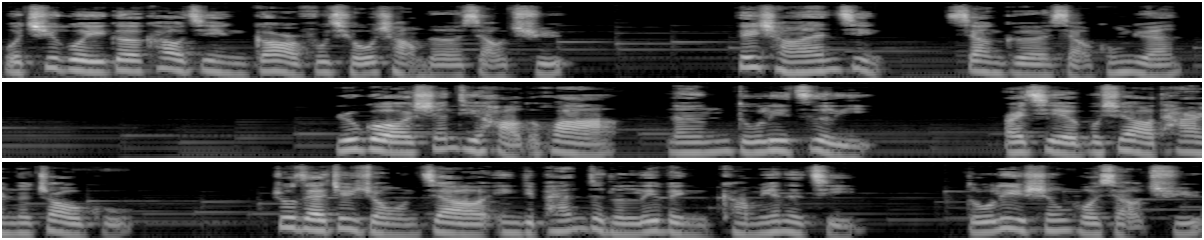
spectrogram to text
我去过一个靠近高尔夫球场的小区，非常安静，像个小公园。如果身体好的话，能独立自理，而且不需要他人的照顾，住在这种叫 Independent Living Community 独立生活小区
